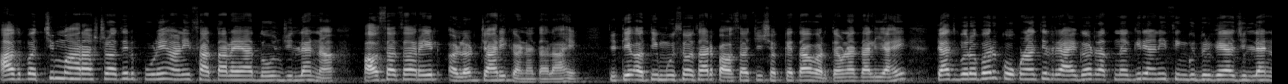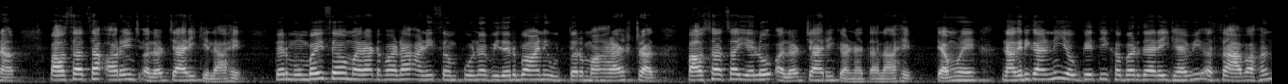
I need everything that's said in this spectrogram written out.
आज पश्चिम महाराष्ट्रातील पुणे आणि सातारा या दोन जिल्ह्यांना पावसाचा रेड अलर्ट जारी करण्यात आला आहे. तिथे अतिमुसळधार पावसाची शक्यता वर्तवण्यात आली आहे. त्याचबरोबर कोकणातील रायगड रत्नागिरी आणि सिंधुदुर्ग या जिल्ह्यांना पावसाचा ऑरेंज अलर्ट जारी केला आहे. तर मुंबईसह मराठवाडा आणि संपूर्ण विदर्भ आणि उत्तर महाराष्ट्रात पावसाचा येलो अलर्ट जारी करण्यात आला आहे. त्यामुळे नागरिकांनी योग्य ती खबरदारी घ्यावी असं आवाहन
